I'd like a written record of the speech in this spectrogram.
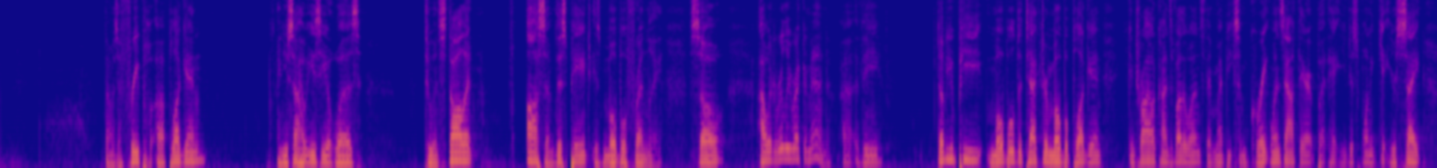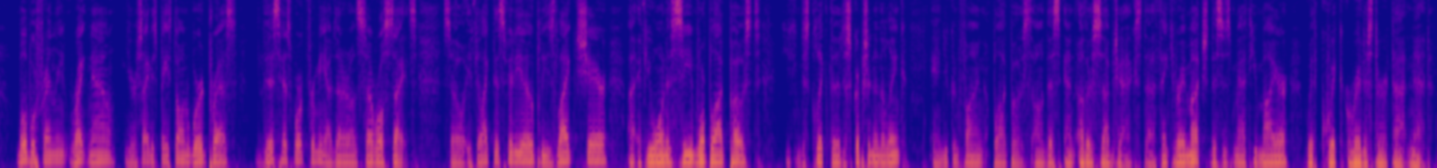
That was a free uh, plugin, and you saw how easy it was to install it. Awesome. This page is mobile friendly. So I would really recommend uh, the WP Mobile Detector mobile plugin. You can try all kinds of other ones. There might be some great ones out there, but hey, you just want to get your site mobile friendly right now. Your site is based on WordPress. This has worked for me. I've done it on several sites. So if you like this video, please like, share. Uh, if you want to see more blog posts, you can just click the description in the link and you can find blog posts on this and other subjects. Uh, thank you very much. This is Matthew May with QuickRegister.net.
